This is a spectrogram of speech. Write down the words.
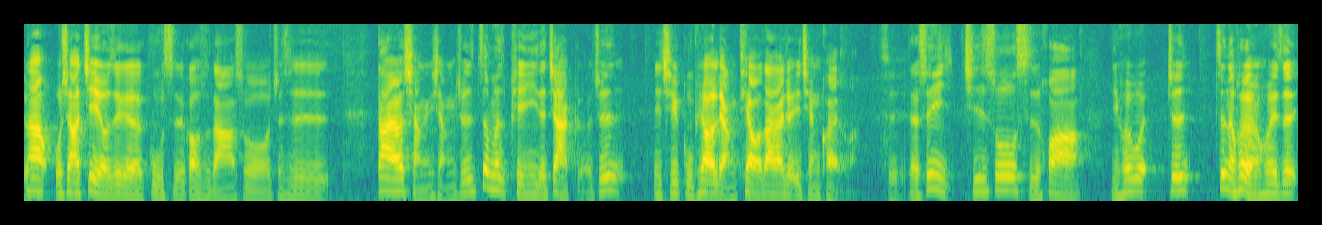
那我想要借由这个故事告诉大家说，就是大家要想一想，就是这么便宜的价格，就是你其实股票两跳大概就一千块了嘛。是对，所以其实说实话，你会为就是真的会有人会这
